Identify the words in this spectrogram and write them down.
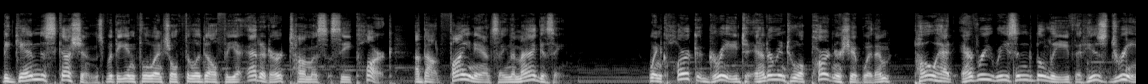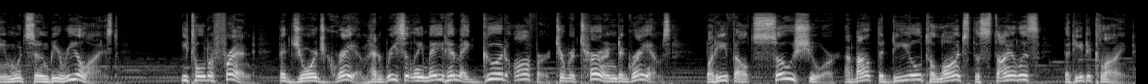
began discussions with the influential Philadelphia editor Thomas C. Clarke about financing the magazine. When Clarke agreed to enter into a partnership with him, Poe had every reason to believe that his dream would soon be realized, he told a friend that George Graham had recently made him a good offer to return to Graham's, but he felt so sure about the deal to launch the stylus that he declined.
